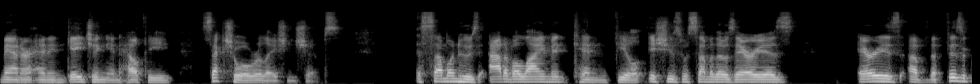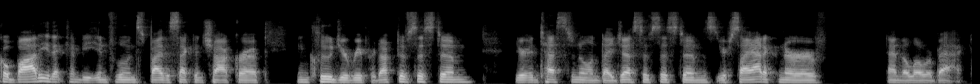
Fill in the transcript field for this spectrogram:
manner and engaging in healthy sexual relationships someone who's out of alignment can feel issues with some of those areas. Areas of the physical body that can be influenced by the second chakra include your reproductive system, your intestinal and digestive systems, your sciatic nerve, and the lower back.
